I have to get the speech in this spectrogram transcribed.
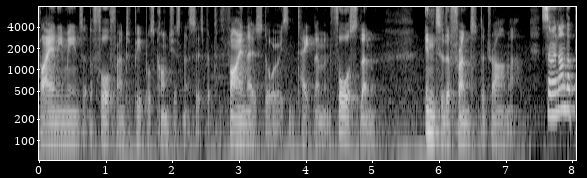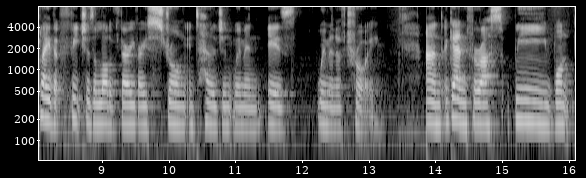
by any means at the forefront of people's consciousnesses, but to find those stories and take them and force them into the front of the drama. So, another play that features a lot of very, very strong, intelligent women is Women of Troy. And again, for us, we want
